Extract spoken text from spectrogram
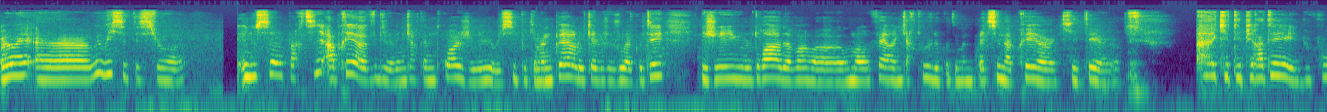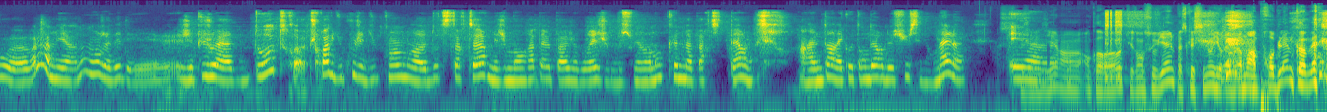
Ouais, ouais, oui, oui, c'était sur une seule partie. Après, euh, vu que j'avais une carte M3, j'ai eu aussi Pokémon Pearl auquel je joue à côté. J'ai eu le droit d'avoir. euh, on m'a offert une cartouche de Pokémon Platine après euh, qui était. euh, euh, qui était piratée et du coup voilà mais non non j'avais des j'ai pu jouer à d'autres je crois que du coup j'ai dû prendre d'autres starters mais je m'en rappelle pas j'avouerai je me souviens vraiment que de ma partie de perle en même temps avec autant d'heures dessus c'est normal C'est ce que Et, j'allais euh, dire. hein. Encore heureux que tu t'en souviennes, parce que sinon il y aurait vraiment un problème quand même.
